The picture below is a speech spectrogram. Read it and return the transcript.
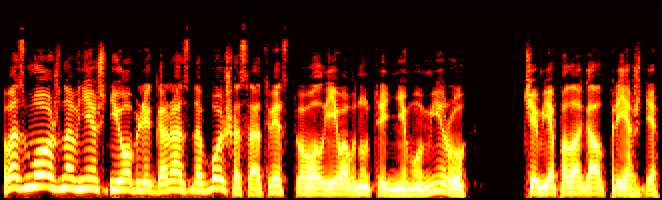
Возможно, внешний облик гораздо больше соответствовал его внутреннему миру, чем я полагал прежде.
